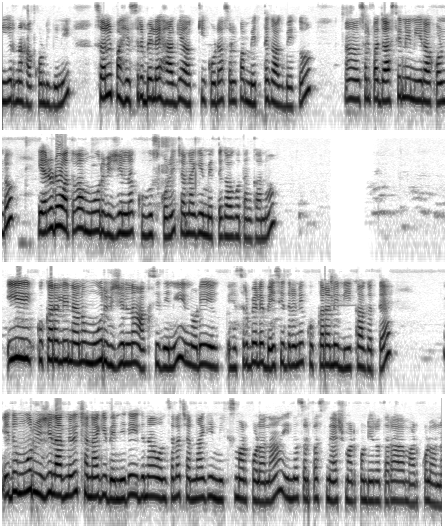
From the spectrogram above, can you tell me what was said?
ನೀರನ್ನ ಹಾಕ್ಕೊಂಡಿದ್ದೀನಿ ಸ್ವಲ್ಪ ಹೆಸರುಬೇಳೆ ಹಾಗೆ ಅಕ್ಕಿ ಕೂಡ ಸ್ವಲ್ಪ ಮೆತ್ತಗಾಗಬೇಕು. ಸ್ವಲ್ಪ ಜಾಸ್ತಿನೇ ನೀರು ಹಾಕ್ಕೊಂಡು ಎರಡು ಅಥವಾ ಮೂರು ವಿಜಿಲ್ನ ಕೂಗಿಸ್ಕೊಳ್ಳಿ ಚೆನ್ನಾಗಿ ಮೆತ್ತಗಾಗೋ ತನಕನೂ. ಈ ಕುಕ್ಕರಲ್ಲಿ ನಾನು ಮೂರು ವಿಜಿಲ್ನ ಹಾಕ್ಸಿದ್ದೀನಿ. ನೋಡಿ ಹೆಸರುಬೇಳೆ ಬೇಯಿಸಿದ್ರೇ ಕುಕ್ಕರಲ್ಲಿ ಲೀಕ್ ಆಗುತ್ತೆ. ಇದು ಮೂರು ವಿಷಿಲ್ ಆದಮೇಲೆ ಚೆನ್ನಾಗಿ ಬೆಂದಿದೆ. ಇದನ್ನ ಒಂದ್ಸಲ ಚೆನ್ನಾಗಿ ಮಿಕ್ಸ್ ಮಾಡ್ಕೊಳ್ಳೋಣ. ಇನ್ನೂ ಸ್ವಲ್ಪ ಸ್ಮ್ಯಾಶ್ ಮಾಡ್ಕೊಂಡಿರೋ ಥರ ಮಾಡ್ಕೊಳ್ಳೋಣ.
